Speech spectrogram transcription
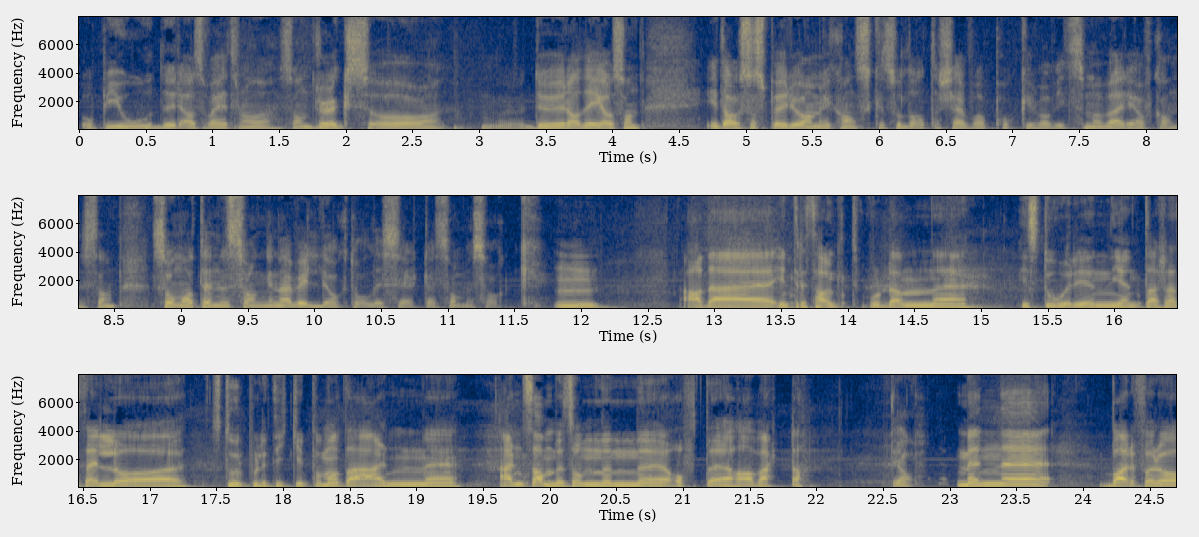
opioder, altså hva heter det sånn drugs, og dør av det og sånn. I dag så spør jo amerikanske soldater seg hva pokker var vitsen med å være i Afghanistan. Sånn at denne sangen er veldig aktualisert. Det er samme sak. Mm. Ja, det er interessant hvordan eh, historien gjentar seg selv, og storpolitikken på en måte er den, eh, er den samme som den eh, ofte har vært. da. Ja. Men eh, bare for å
